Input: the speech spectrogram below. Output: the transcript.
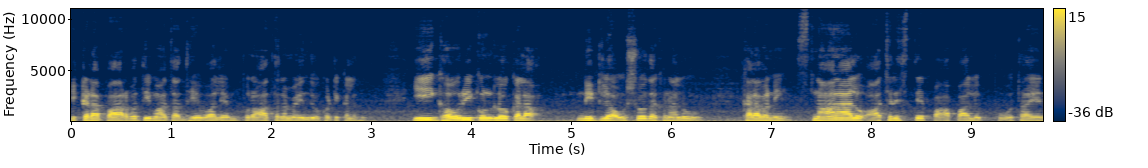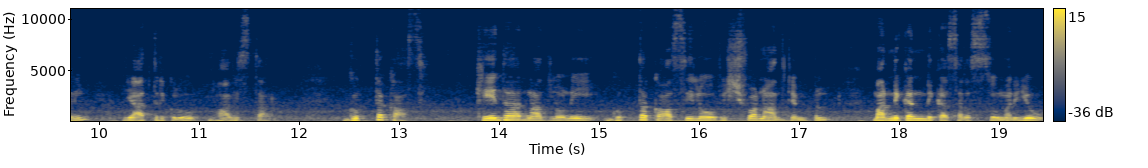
ఇక్కడ పార్వతీమాత దేవాలయం పురాతనమైనది ఒకటి కలదు. ఈ గౌరీకుండ్లో కల నీటిలో ఔషధ కలవని స్నానాలు ఆచరిస్తే పాపాలు పోతాయని యాత్రికులు భావిస్తారు. గుప్త కాశీ కేదార్నాథ్లోని గుప్త కాశీలో విశ్వనాథ్ టెంపుల్ మర్ణికర్ణిక సరస్సు మరియు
